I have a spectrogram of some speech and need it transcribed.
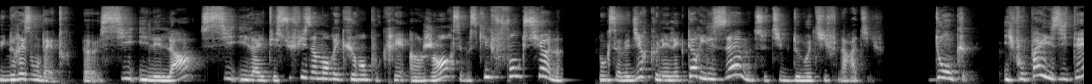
une raison d'être. Euh, si est là, si il a été suffisamment récurrent pour créer un genre, c'est parce qu'il fonctionne. Donc ça veut dire que les lecteurs, ils aiment ce type de motif narratif. Donc, il faut pas hésiter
